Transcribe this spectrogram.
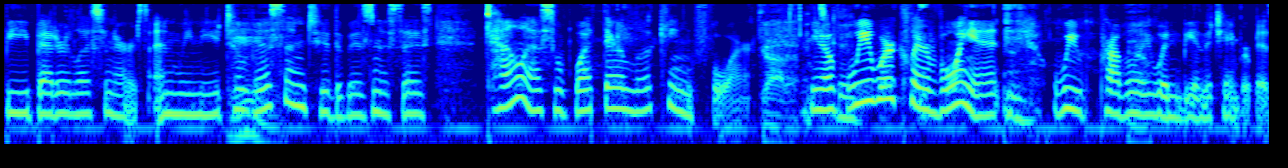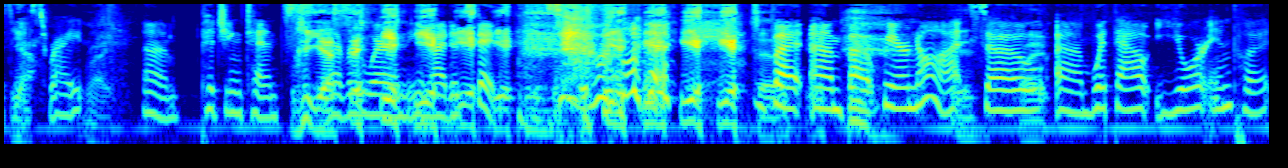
be better listeners and we need to Mm. listen to the businesses tell us what they're looking for. Got it. You know, if we were clairvoyant, we probably wouldn't be in the chamber business, Yeah, right? right. Um, pitching tents Yes. everywhere in the United States. So, yeah, yeah, but um, but we're not. So Right. um, without your input,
